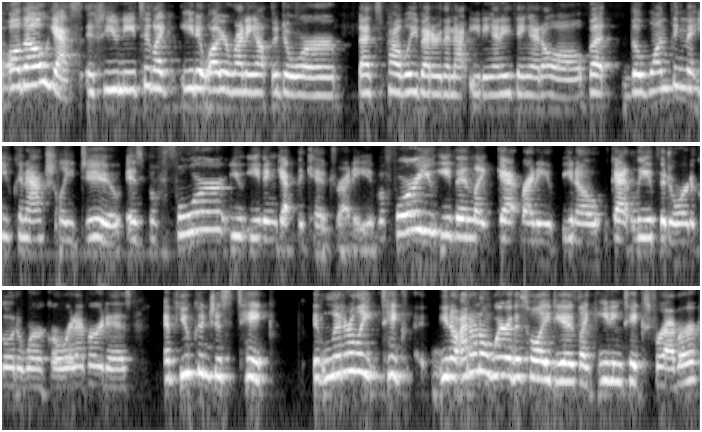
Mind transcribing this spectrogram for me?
although yes if you need to like eat it while you're running out the door that's probably better than not eating anything at all. But the one thing that you can actually do is before you even get the kids ready before you even like get ready you know get leave the door to go to work or whatever it is if you can just take it literally takes you know i don't know where this whole idea is like eating takes forever.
